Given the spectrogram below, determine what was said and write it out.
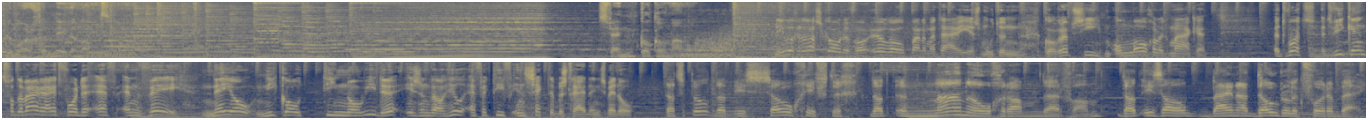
Goedemorgen Nederland. Sven Kokkelman. Nieuwe gedragscode voor Europarlementariërs moeten corruptie onmogelijk maken. Het wordt het weekend van de waarheid voor de FNV. Neonicotinoïde is een wel heel effectief insectenbestrijdingsmiddel. Dat spul dat is zo giftig dat een nanogram daarvan... dat is al bijna dodelijk voor een bij.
